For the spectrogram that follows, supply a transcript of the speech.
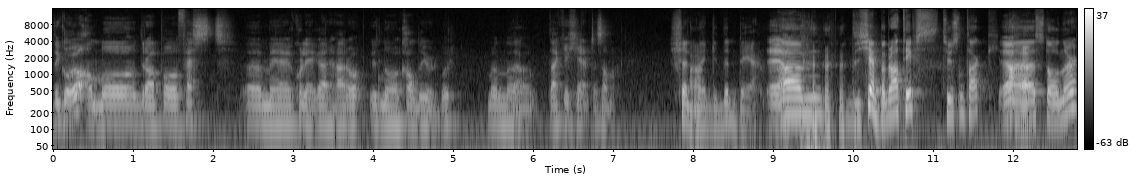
det går jo an å dra på fest eh, med kollegaer her òg, uten å kalle det julebord. Men eh, Ja. det er ikke helt det samme. Sjelden jeg gidder det. Ja. Um, kjempebra tips. Tusen takk. Ja. Uh, Stoner,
